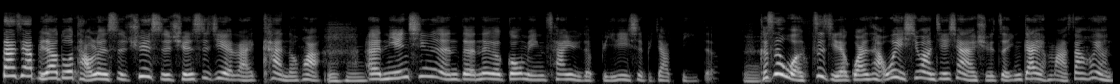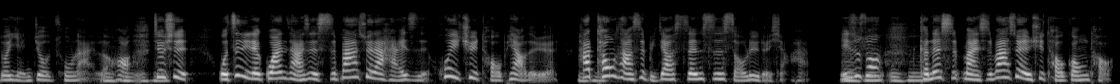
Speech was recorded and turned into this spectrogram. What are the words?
大家比较多讨论是，确实全世界来看的话，嗯、呃年轻人的那个公民参与的比例是比较低的。对可是我自己的观察，我也希望接下来学者应该马上会有很多研究出来了哈。嗯嗯、就是我自己的观察是，十八岁的孩子会去投票的人，他通常是比较深思熟虑的小孩，也就是说，可能是满十八岁人去投公投，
